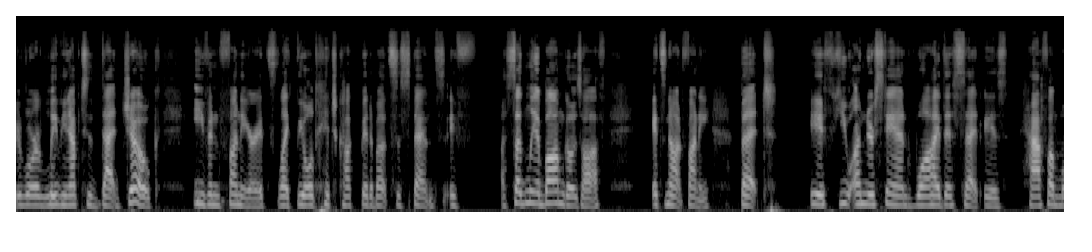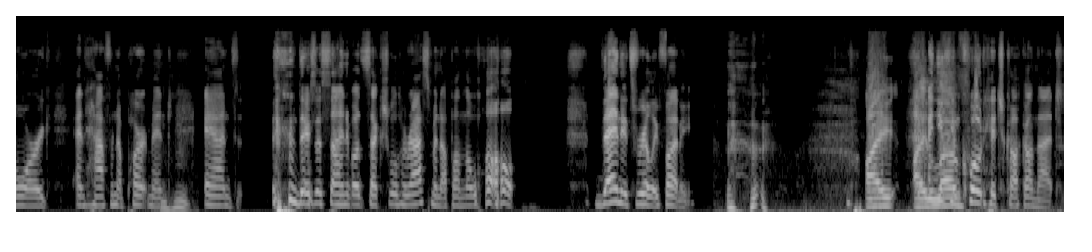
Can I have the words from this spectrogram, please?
or leading up to that joke even funnier. It's like the old Hitchcock bit about suspense. If uh, suddenly a bomb goes off, it's not funny. But if you understand why this set is half a morgue and half an apartment mm-hmm. and there's a sign about sexual harassment up on the wall, then it's really funny. I I And you can quote Hitchcock on that.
